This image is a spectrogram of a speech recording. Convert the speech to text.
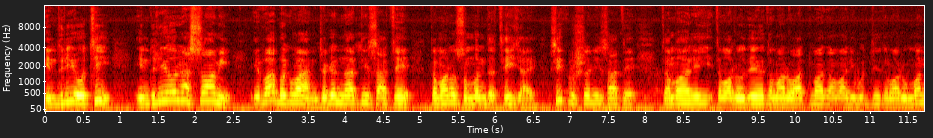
ઇન્દ્રિયોથી ઇન્દ્રિયોના સ્વામી એવા ભગવાન જગન્નાથની સાથે તમારો સંબંધ થઈ જાય. શ્રી કૃષ્ણની સાથે તમારી, તમારો દેહ, તમારો આત્મા, તમારી બુદ્ધિ, તમારું મન.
